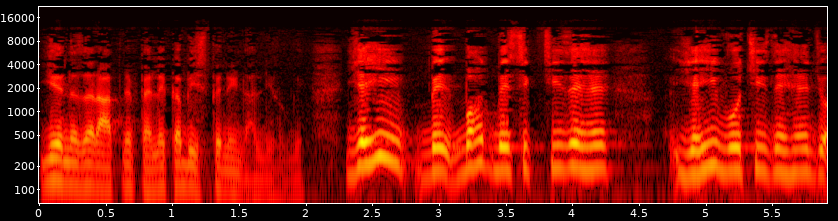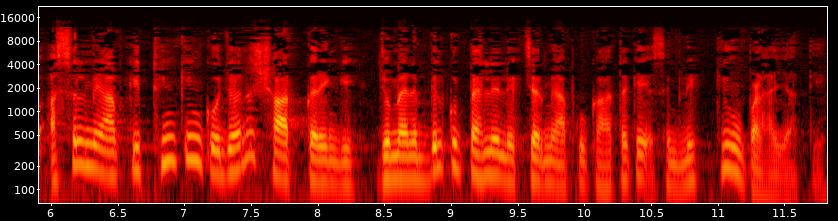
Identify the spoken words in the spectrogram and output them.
یہ نظر آپ نے پہلے کبھی اس پہ نہیں ڈالی ہوگی۔ یہی بے بہت بیسک چیزیں ہیں، یہی وہ چیزیں ہیں جو اصل میں آپ کی تھنکنگ کو جو ہے نا شارپ کریں گی۔ جو میں نے بالکل پہلے لیکچر میں آپ کو کہا تھا کہ اسمبلی کیوں پڑھائی جاتی ہے۔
